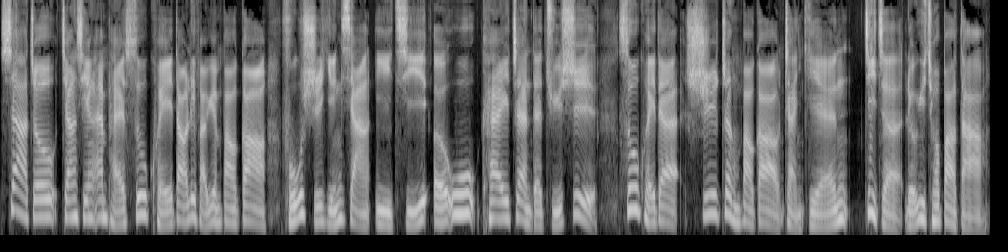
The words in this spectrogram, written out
下周将先安排苏奎到立法院报告服食影响以及俄乌开战的局势。苏奎的施政报告展言。记者刘玉秋报道。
